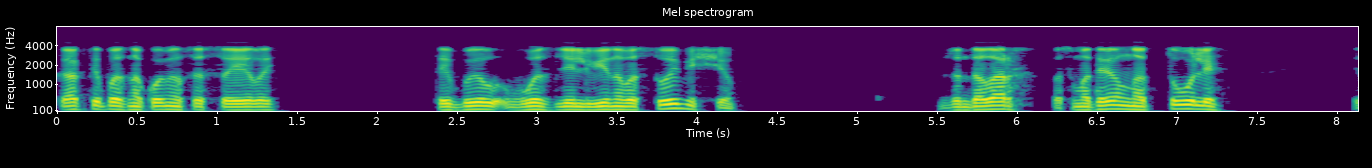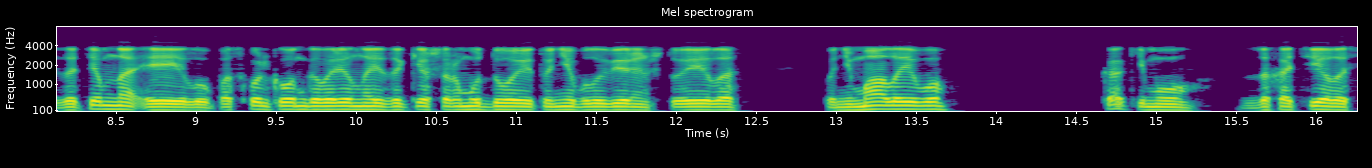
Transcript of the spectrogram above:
«Как ты познакомился с Эйлой? Ты был возле львиного стойбища?» Джандалар посмотрел на Толи и затем на Эйлу. Поскольку он говорил на языке Шармудои, то не был уверен, что Эйла понимала его. Как ему захотелось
